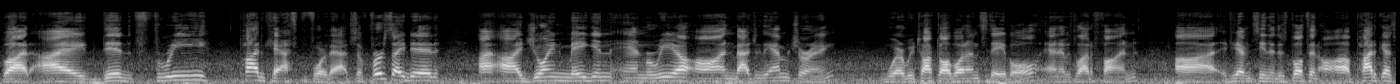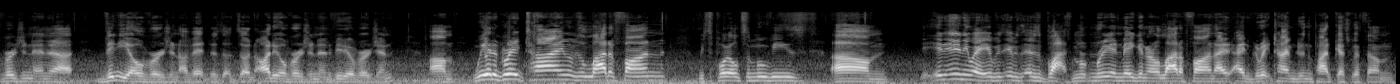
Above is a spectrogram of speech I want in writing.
but I did three podcasts before that. So first I did, I, I joined Megan and Maria on Magic the Amateuring, where we talked all about Unstable, and it was a lot of fun. Uh, if you haven't seen it, there's both a uh, podcast version and a video version of it. There's, an audio version and a video version. Um, we had a great time. It was a lot of fun. We spoiled some movies. Um, it, anyway, it was, it, was, it was a blast. Maria and Megan are a lot of fun. I, I had a great time doing the podcast with them.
